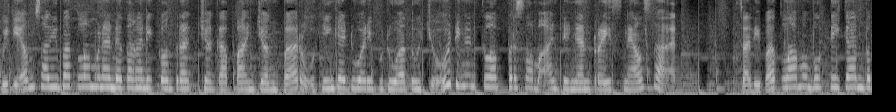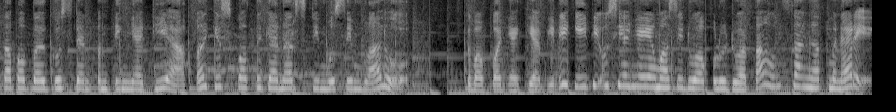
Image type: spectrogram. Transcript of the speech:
William Saliba telah menandatangani kontrak jangka panjang baru hingga 2027 dengan klub bersamaan dengan Reece Nelson. Saliba telah membuktikan betapa bagus dan pentingnya dia bagi skuad The Gunners di musim lalu. Kemampuan yang dia miliki di usianya yang masih 22 tahun sangat menarik.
